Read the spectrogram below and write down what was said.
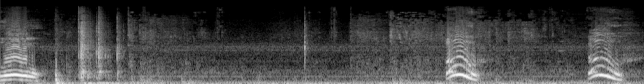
Oh! Oh! Oh!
